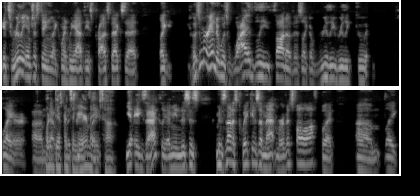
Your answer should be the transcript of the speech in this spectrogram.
it's really interesting. Like when we have these prospects that like Jose Miranda was widely thought of as like a really, really good player. Um, what a difference a year makes, huh? Yeah, exactly. I mean, this is, I mean, it's not as quick as a Matt Mervis fall off, but, um, like,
